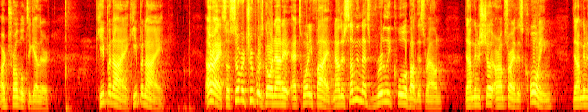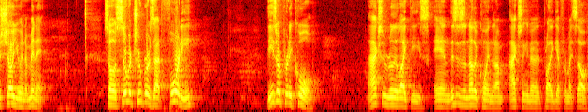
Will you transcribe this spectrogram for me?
are trouble together. Keep an eye. Keep an eye. All right, so Silver Trooper is going at it at 25. Now, there's something that's really cool about this round that I'm going to show, or I'm sorry, this coin that I'm going to show you in a minute. So Silver Trooper is at 40. These are pretty cool. I actually really like these. And this is another coin that I'm actually going to probably get for myself.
